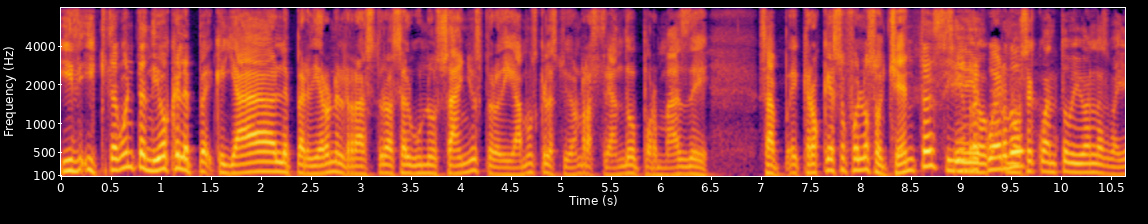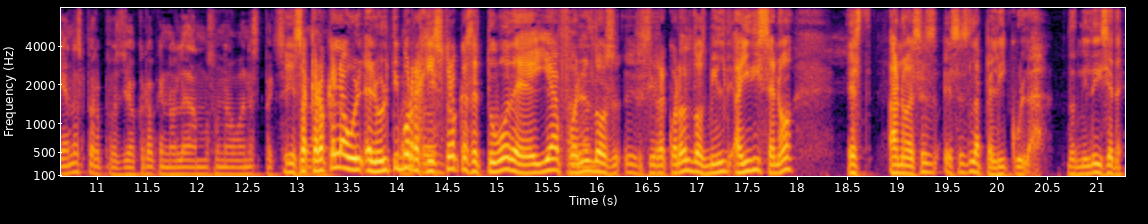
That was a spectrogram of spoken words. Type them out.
Y, tengo entendido que, le, que ya le perdieron el rastro hace algunos años, pero digamos que la estuvieron rastreando por más de sea, eh, creo que eso fue en los 80, si bien recuerdo. No sé cuánto vivan las ballenas, pero pues yo creo que no le damos una buena expectativa. Sí, o sea, creo que el último registro que se tuvo de ella fue en el, dos, eh, si recuerdo, el 2000, ahí dice, ¿no? ah, no, esa es, esa es la película, 2017.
